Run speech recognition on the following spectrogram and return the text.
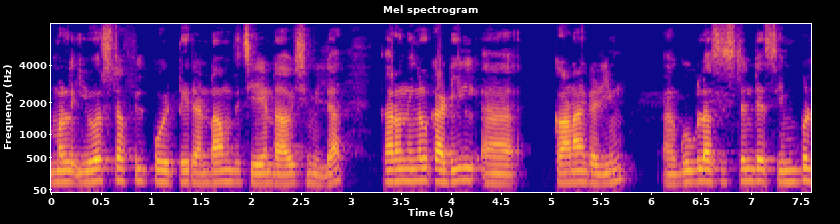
നമ്മൾ യുവർ സ്റ്റഫിൽ പോയിട്ട് രണ്ടാമത് ചെയ്യേണ്ട ആവശ്യമില്ല. കാരണം നിങ്ങൾക്ക് അടിയിൽ കാണാൻ കഴിയും. ഗൂഗിൾ അസിസ്റ്റന്റ് സിമ്പിൾ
